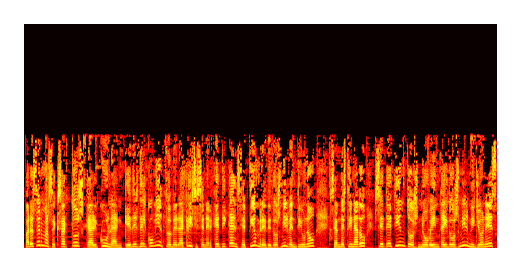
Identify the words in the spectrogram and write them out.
Para ser más exactos, calculan que desde el comienzo de la crisis energética en septiembre de 2021 se han destinado 792.000 millones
